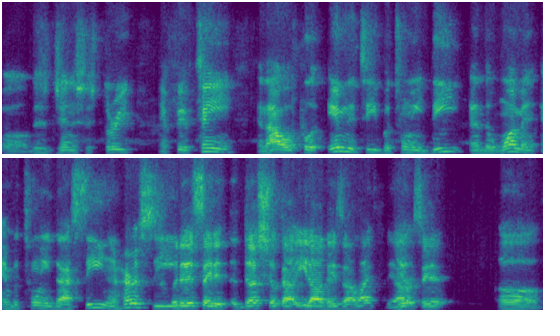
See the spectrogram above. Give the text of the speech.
Uh, this is Genesis 3 and 15. And I will put enmity between thee and the woman, and between thy seed and her seed. But did it say that the dust shalt thou eat all days of thy life? They Yep. already say that. Uh,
